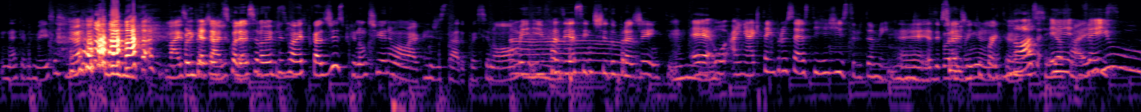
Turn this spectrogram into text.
Né, temos que ver isso. Mais um Porque a detalhe gente escolheu esse nome principalmente por causa disso, porque não tinha nenhuma marca registrada com esse nome e fazia sentido pra gente. Uhum. É, o, a Inhaque tá em processo de registro também. É, é decoradinho, né? importante. Nossa, Nossa, e veio.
